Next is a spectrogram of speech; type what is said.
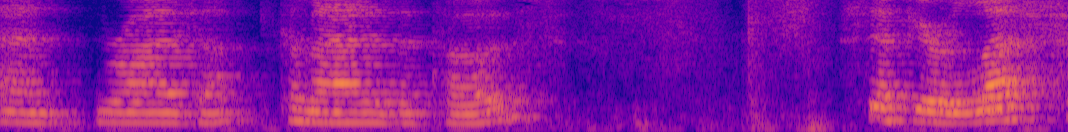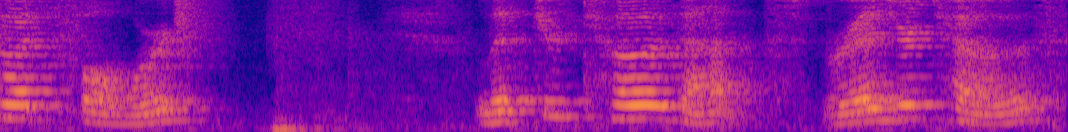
And rise up, come out of the pose. Step your left foot forward. Lift your toes up, spread your toes.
